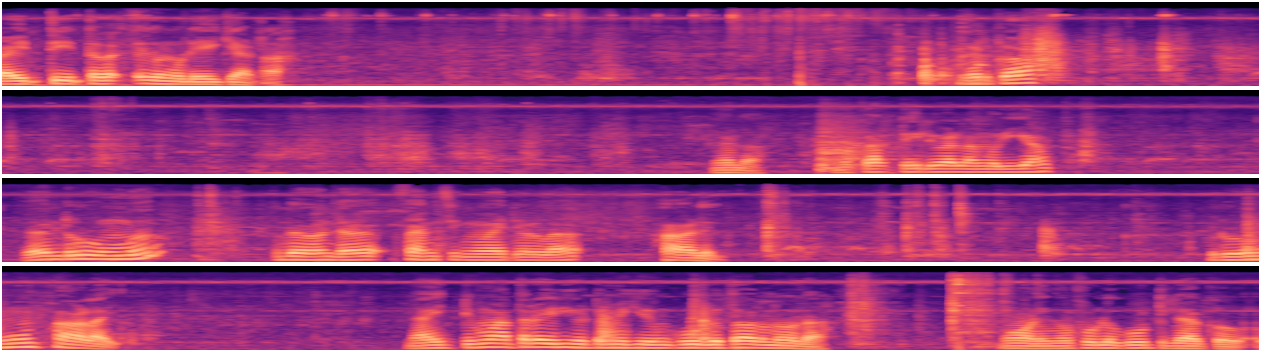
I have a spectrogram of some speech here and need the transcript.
കൈത്തീത്ത ഇതും കൂടി അയക്കാട്ടാ. കേൾക്കാം വേണ്ട നമുക്ക് കറക്റ്റയിൽ വെള്ളം കുടിക്കാം. ഇതെന്റെ റൂമ് ഇതവന്റെ ഫെൻസിങ്ങുമായിട്ടുള്ള ഹാൾ. റൂമും ഹാളായി. നൈറ്റ് മാത്രമായിരിക്കും കിട്ടുമ്പോഴേക്കും കൂടുതൽ തുറന്നുകൂടാ മോർണിംഗ് ഫുള്ള് കൂട്ടിലാക്കോ.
